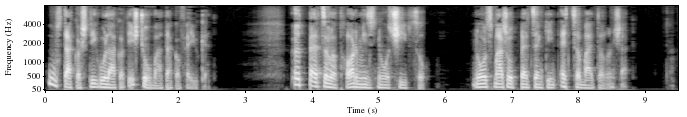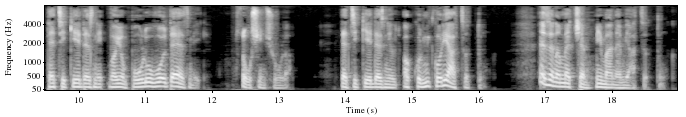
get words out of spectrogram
húzták a strigolákat és csóválták a fejüket. Öt perc alatt 38 sípszó. Nyolc másodpercenként egy szabálytalanság. Tetszik kérdezni, vajon póló volt-e ez még? Szó sincs róla. Tetszik kérdezni, hogy akkor mikor játszottunk? Ezen a meccsen mi már nem játszottunk.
